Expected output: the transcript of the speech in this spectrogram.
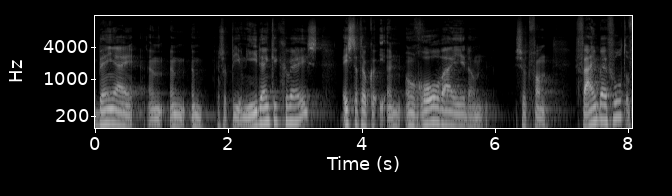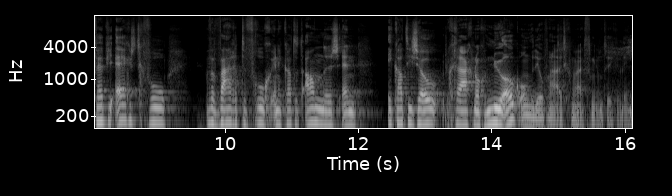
Ben jij een, een, een, soort pionier, denk ik, geweest? Is dat ook een, een rol waar je je dan een soort van fijn bij voelt? Of heb je ergens het gevoel, we waren te vroeg en ik had het anders en ik had die zo graag nog nu ook onderdeel van uitgemaakt van die ontwikkeling?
